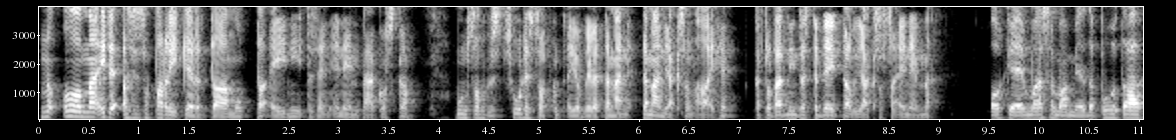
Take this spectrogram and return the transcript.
no oon mä itse asiassa pari kertaa, mutta ei niistä sen enempää, koska mun suhde- suhdesotkut ei ole vielä tämän, tämän jakson aihe. Katsotaan niitä sitten deittailujaksossa enemmän. Okei, mä oon samaa mieltä. Puhutaan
